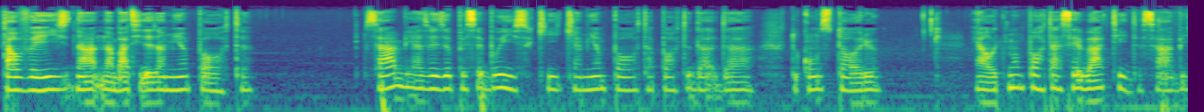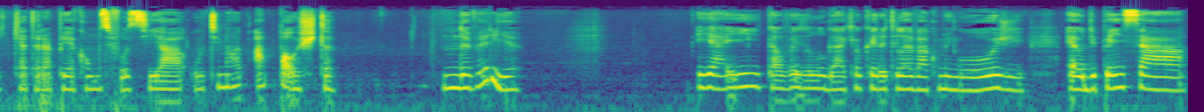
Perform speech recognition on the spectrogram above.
Talvez na, na batida da minha porta. Sabe? Às vezes eu percebo isso, que, que a minha porta, a porta da, da, do consultório, é a última porta a ser batida, sabe? Que a terapia é como se fosse a última aposta. Não deveria. E aí, talvez o lugar que eu queira te levar comigo hoje é o de pensar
